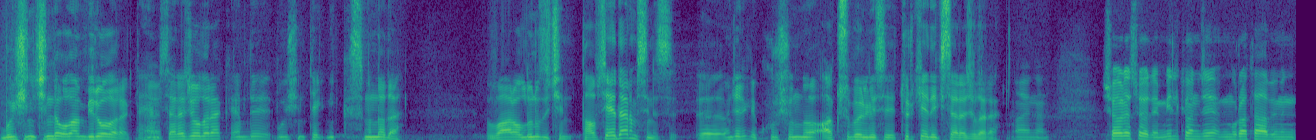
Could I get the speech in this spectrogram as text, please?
bu işin içinde olan biri olarak da hem Evet. seracı olarak hem de bu işin teknik kısmında da var olduğunuz için tavsiye eder misiniz? Ee, öncelikle Kurşunlu, Aksu bölgesi, Türkiye'deki seracılara. Aynen. Şöyle söyleyeyim. İlk önce Murat abimin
